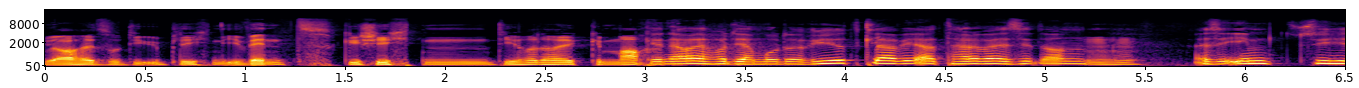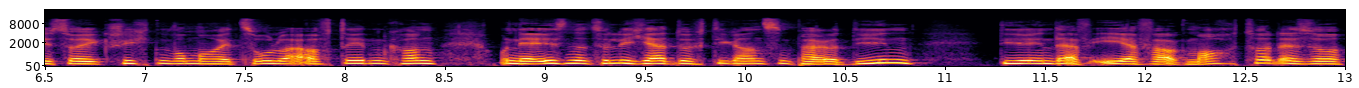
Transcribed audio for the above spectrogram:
ja, halt so die üblichen Event-Geschichten, die hat er halt gemacht. Genau, er hat ja moderiert, glaube ich, auch teilweise dann. Mhm. Also eben solche, solche Geschichten, wo man halt solo auftreten kann. Und er ist natürlich auch durch die ganzen Parodien, die er in der ERV gemacht hat, also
